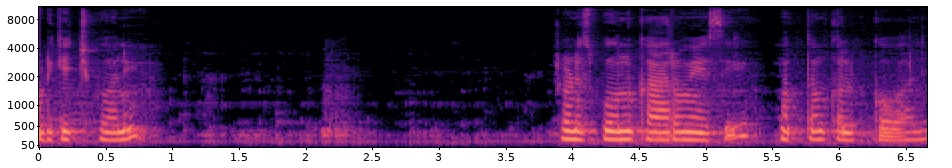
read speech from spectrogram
ఉడికించుకొని రెండు స్పూన్లు కారం వేసి మొత్తం కలుపుకోవాలి.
